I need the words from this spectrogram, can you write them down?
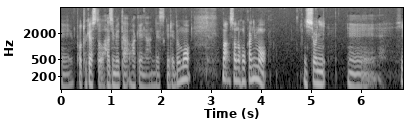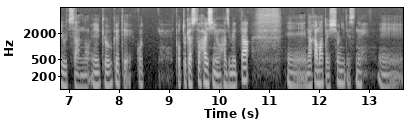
えー、ポッドキャストを始めたわけなんですけれども、まあ、その他にも一緒に、えー、樋口さんの影響を受けてこポッドキャスト配信を始めた、えー、仲間と一緒にですね、え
